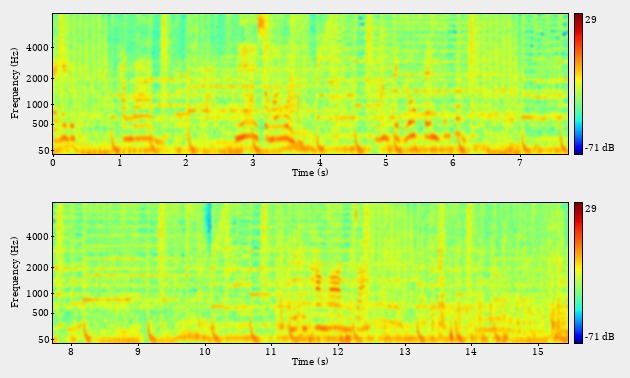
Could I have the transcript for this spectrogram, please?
ายให้ดูข้างบ้าน นี่สมองุ่นกำลังติดลูกเต็มเพื่อนๆ อันนี้เป็นข้างบ้านนะจ๊ะเห็นไหม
